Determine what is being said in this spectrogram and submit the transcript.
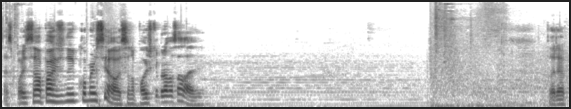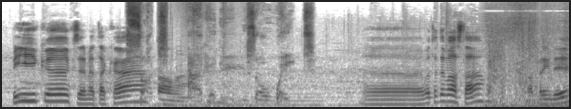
Mas pode ser uma parte do comercial, você não pode quebrar vassalagem. Vitória pica, quiser me atacar, toma. Ah, eu vou até devastar pra aprender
